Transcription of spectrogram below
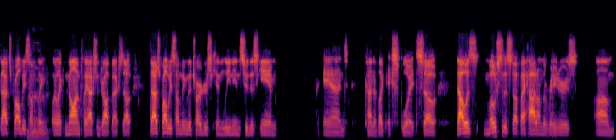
that's probably something uh. or like non-play action dropbacks. So that's probably something the Chargers can lean into this game and kind of like exploit. So that was most of the stuff I had on the Raiders. Um,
